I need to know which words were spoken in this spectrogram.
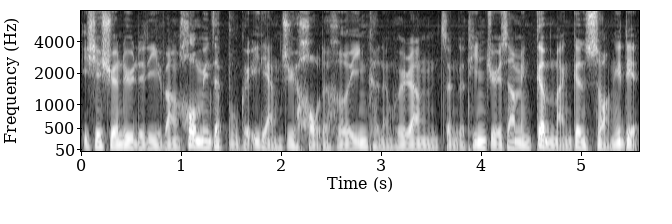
一些旋律的地方，后面再补个一两句吼的和音，可能会让整个听觉上面更满更爽一点。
